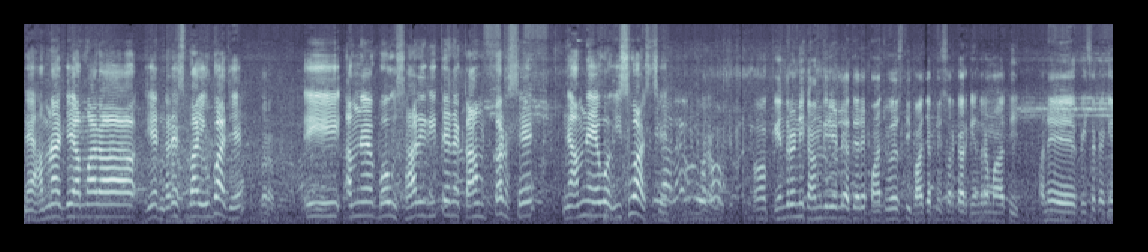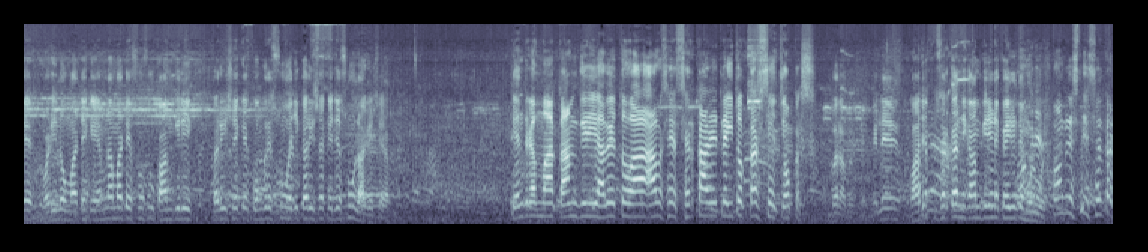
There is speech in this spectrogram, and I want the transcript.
ને હમણાં જે અમારા જે નરેશભાઈ ઊભા છે બરાબર. એ અમને બહુ સારી રીતે ને કામ કરશે ને અમને એવો વિશ્વાસ છે. કેન્દ્રની કામગીરી એટલે અત્યારે પાંચ વર્ષથી ભાજપની સરકાર કેન્દ્રમાં હતી અને કહી શકાય કે વડીલો માટે કે એમના માટે શું શું કામગીરી કરી છે કે કોંગ્રેસ શું હજી કરી શકે છે શું લાગે છે આપને? કેન્દ્રમાં કામગીરી હવે તો આ આવશે સરકાર એટલે એ તો કરશે ચોક્કસ. બરાબર એટલે ભાજપ સરકારની કામગીરીને કઈ રીતે મૂળવું કોંગ્રેસની સરકાર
